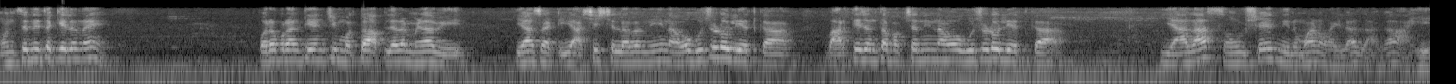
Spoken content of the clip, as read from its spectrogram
मनसेने तर केलं नाही. परप्रांतीयांची मतं आपल्याला मिळावीत यासाठी आशिष शेलारांनी नावं घुसडवली आहेत का? भारतीय जनता पक्षांनी नावं घुसडवली आहेत का? याला संशय निर्माण व्हायला जागा आहे.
